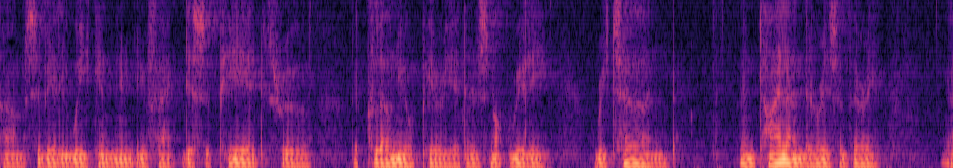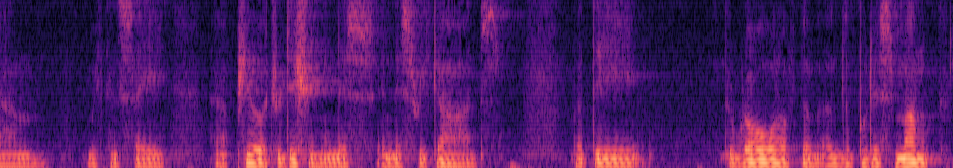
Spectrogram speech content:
um, severely weakened and in fact disappeared through the colonial period and has not really returned. In Thailand there is a very, um, we can say, uh, pure tradition in this in this regards. But the the role of the, of the Buddhist monk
